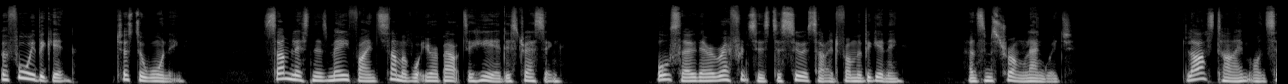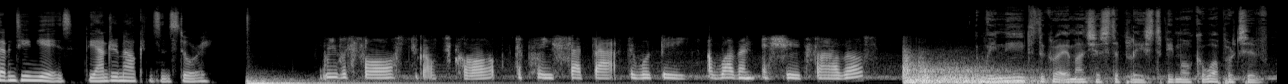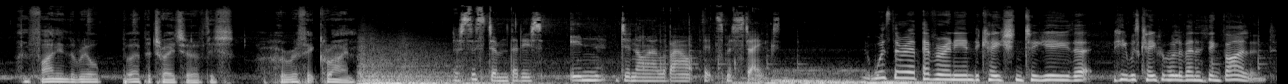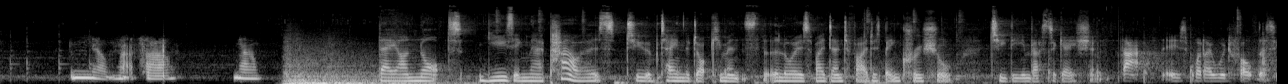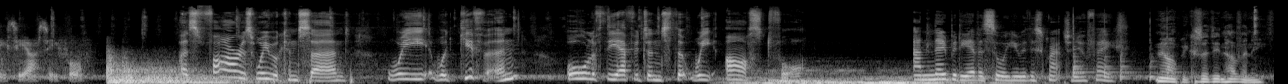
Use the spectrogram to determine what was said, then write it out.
Before we begin, just a warning. Some listeners may find some of what you're about to hear distressing. Also, there are references to suicide from the beginning, and some strong language. Last time on 17 Years, the Andrew Malkinson story. We were forced to go to court. The police said that there would be a warrant issued for us. We need the Greater Manchester Police to be more cooperative in finding the real perpetrator of this horrific crime. A system that is in denial about its mistakes. Was there ever any indication to you that he was capable of anything violent? No, not at all. No. They are not using their powers to obtain the documents that the lawyers have identified as being crucial to the investigation. That is what I would fault the CCRC for. As far as we were concerned, we were given all of the evidence that we asked for. And nobody ever saw you with a scratch on your face? No, because I didn't have any.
